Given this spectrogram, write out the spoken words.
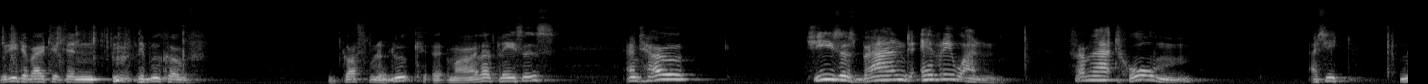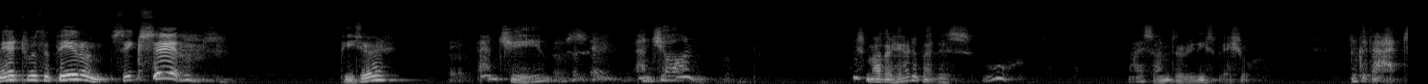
We read about it in the book of Gospel of Luke, uh, among other places, and how Jesus banned everyone from that home as he met with the parents, except Peter and James and John. His mother heard about this. Ooh, my sons are really special. Look at that.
